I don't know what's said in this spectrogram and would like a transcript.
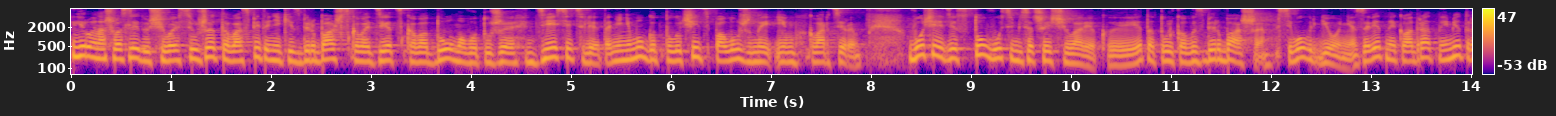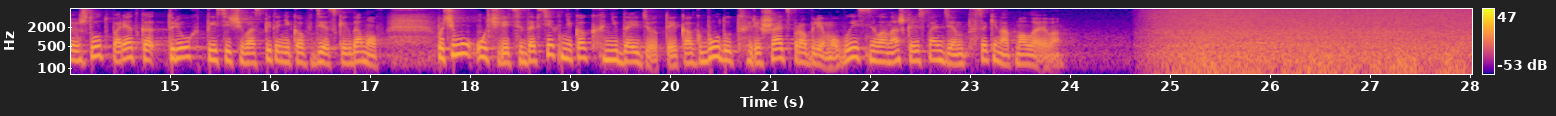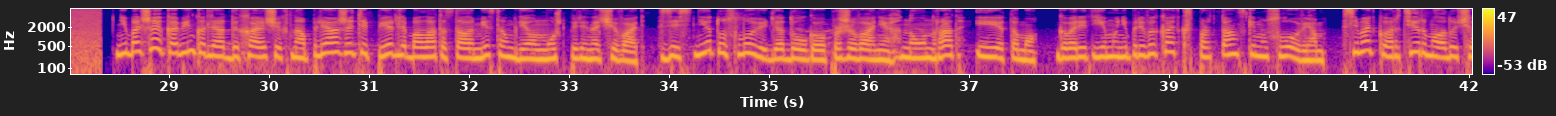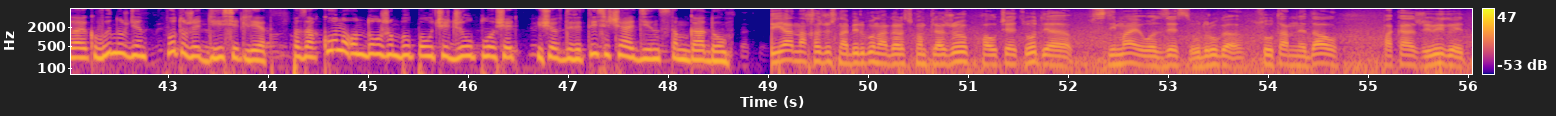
Герой нашего следующего сюжета – воспитанники из Бербашского детского дома. Вот уже 10 лет они не могут получить положенные им квартиры. В очереди 186 человек. И это только в Избербаше. Всего в регионе заветные квадратные метры ждут порядка 3000 воспитанников детских домов. Почему очередь до всех никак не дойдет? И как будут решать проблему, выяснила наш корреспондент Сакинат Малаева. Небольшая кабинка для отдыхающих на пляже теперь для Балата стала местом, где он может переночевать. Здесь нет условий для долгого проживания, но он рад и этому. Говорит, ему не привыкать к спартанским условиям. Снимать квартиры молодой человек вынужден вот уже 10 лет. По закону он должен был получить жилплощадь еще в 2011 году. Я нахожусь на берегу на городском пляжу. Получается, вот я снимаю вот здесь у друга. Султан мне дал, пока живи, говорит,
